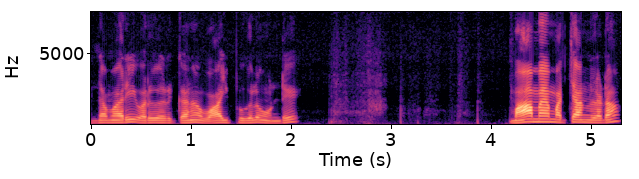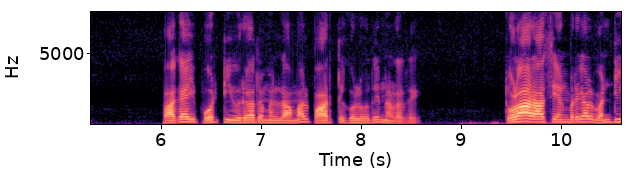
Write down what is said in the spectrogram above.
இந்த மாதிரி வருவதற்கான வாய்ப்புகளும் உண்டு. மாம மச்சான்களிடம் பகை போட்டி விரோதம் இல்லாமல் பார்த்து கொள்வது நல்லது. துலா ராசி என்பர்கள் வண்டி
